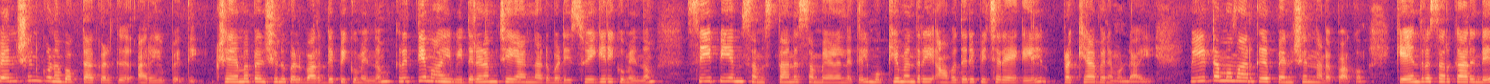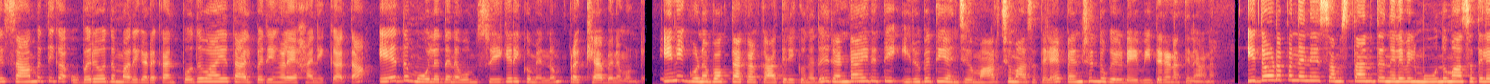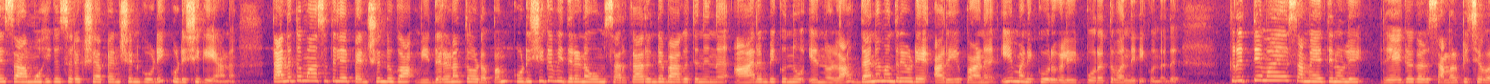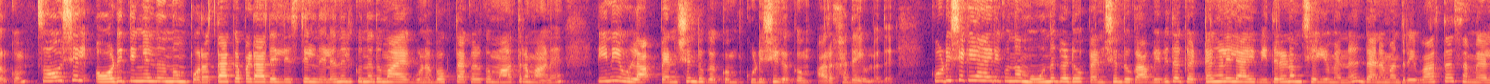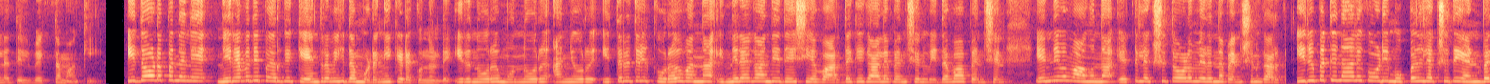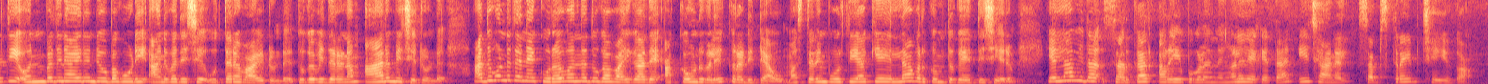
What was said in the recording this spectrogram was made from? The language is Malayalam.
പെൻഷൻ ഗുണഭോക്താക്കൾക്ക് അറിയിപ്പെത്തി. ക്ഷേമ പെൻഷനുകൾ വർദ്ധിപ്പിക്കുമെന്നും കൃത്യമായി വിതരണം ചെയ്യാൻ നടപടി സ്വീകരിക്കുമെന്നും സി പി എം സംസ്ഥാന സമ്മേളനത്തിൽ മുഖ്യമന്ത്രി അവതരിപ്പിച്ച രേഖയിൽ പ്രഖ്യാപനമുണ്ടായി. വീട്ടമ്മമാർക്ക് പെൻഷൻ നടപ്പാക്കും. കേന്ദ്ര സർക്കാരിന്റെ സാമ്പത്തിക ഉപരോധം മറികടക്കാൻ പൊതുവായ താൽപര്യങ്ങളെ ഹനിക്കാത്ത ഏത് മൂലധനവും സ്വീകരിക്കുമെന്നും പ്രഖ്യാപനമുണ്ട്. ഇനി ഗുണഭോക്താക്കൾ കാത്തിരിക്കുന്നത് രണ്ടായിരത്തി മാർച്ച് മാസത്തിലെ പെൻഷൻ തുകയുടെ വിതരണത്തിനാണ്. ഇതോടൊപ്പം തന്നെ സംസ്ഥാനത്ത് നിലവിൽ മൂന്ന് മാസത്തിലെ സാമൂഹിക സുരക്ഷാ പെൻഷൻ കൂടി കുടിശ്ശികയാണ്. തനത് മാസത്തിലെ പെൻഷൻ തുക വിതരണത്തോടൊപ്പം കുടിശ്ശിക വിതരണവും സർക്കാരിന്റെ ഭാഗത്തു നിന്ന് ആരംഭിക്കുന്നു എന്നുള്ള ധനമന്ത്രിയുടെ അറിയിപ്പാണ് ഈ മണിക്കൂറുകളിൽ പുറത്തു വന്നിരിക്കുന്നത്. കൃത്യമായ സമയത്തിനുള്ളിൽ രേഖകൾ സമർപ്പിച്ചവർക്കും സോഷ്യൽ ഓഡിറ്റിംഗിൽ നിന്നും പുറത്താക്കപ്പെടാതെ ലിസ്റ്റിൽ നിലനിൽക്കുന്നതുമായ ഗുണഭോക്താക്കൾക്ക് മാത്രമാണ് ഇനിയുള്ള പെൻഷൻ തുകക്കും കുടിശ്ശികക്കും അർഹതയുള്ളത്. കുടിശ്ശികയായിരിക്കുന്ന മൂന്ന് ഗഡു പെൻഷൻ തുക വിവിധ ഘട്ടങ്ങളിലായി വിതരണം ചെയ്യുമെന്ന് ധനമന്ത്രി വാർത്താ സമ്മേളനത്തിൽ വ്യക്തമാക്കി. ഇതോടൊപ്പം തന്നെ നിരവധി പേർക്ക് കേന്ദ്രവിഹിതം മുടങ്ങിക്കിടക്കുന്നുണ്ട്. ഇരുന്നൂറ് മുന്നൂറ് അഞ്ഞൂറ് ഇത്തരത്തിൽ കുറവ് വന്ന ഇന്ദിരാഗാന്ധി ദേശീയ വാർദ്ധക്യകാല പെൻഷൻ വിധവാ പെൻഷൻ എന്നിവ വാങ്ങുന്ന എട്ട് ലക്ഷത്തോളം വരുന്ന പെൻഷൻകാർക്ക് ഇരുപത്തിനാല് കോടി മുപ്പത് ലക്ഷത്തി എൺപത്തി ഒൻപതിനായിരം രൂപ കൂടി അനുവദിച്ച് ഉത്തരവായിട്ടുണ്ട്. തുക വിതരണം ആരംഭിച്ചിട്ടുണ്ട്. അതുകൊണ്ട് തന്നെ കുറവ് വന്ന തുക വൈകാതെ അക്കൗണ്ടുകളിൽ ക്രെഡിറ്റ് ആവും. മസ്റ്ററിംഗ് പൂർത്തിയാക്കിയ എല്ലാവർക്കും തുക എത്തിച്ചേരും. എല്ലാവിധ സർക്കാർ അറിയിപ്പുകളും നിങ്ങളിലേക്ക് എത്താൻ ഈ ചാനൽ സബ്സ്ക്രൈബ് ചെയ്യുക.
